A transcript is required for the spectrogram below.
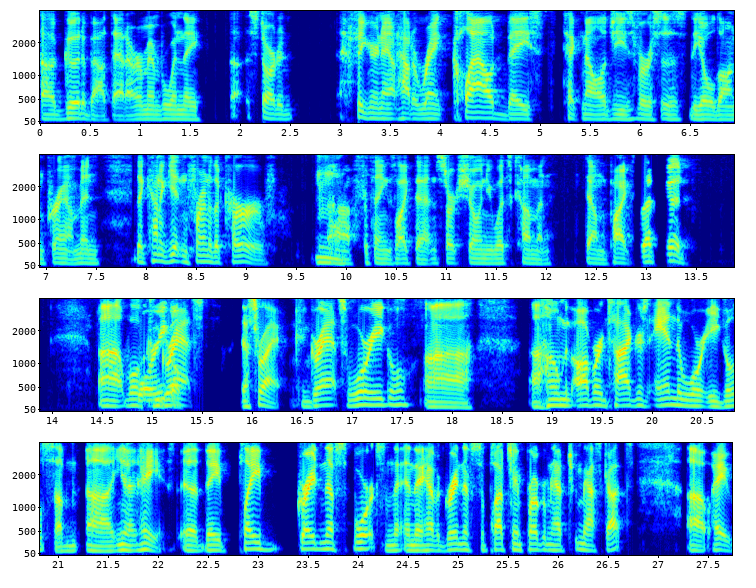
uh, good about that. I remember when they uh, started figuring out how to rank cloud-based technologies versus the old on-prem, and they kind of get in front of the curve Mm. uh, for things like that and start showing you what's coming down the pike. So that's good. Uh, well, War congrats. That's right. Congrats, War Eagle. Uh, uh, home of the Auburn Tigers and the War Eagles. Um, uh, you know, hey, uh, they play great enough sports and, and they have a great enough supply chain program to have two mascots. Uh, hey,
